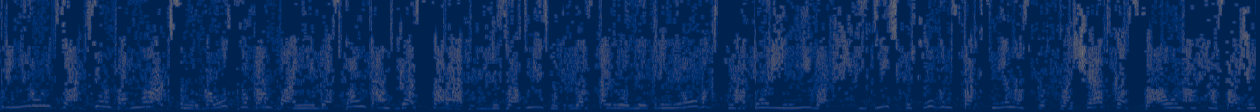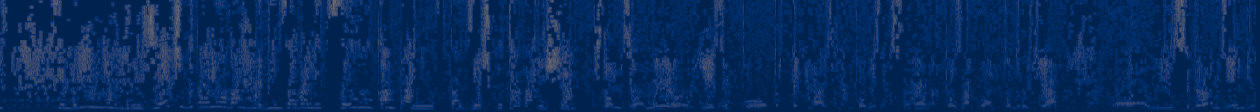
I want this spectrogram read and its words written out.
Тренируется Артем под Марксом. Руководство компании «Газпром Трансгаз Саратов» безвозмездно предоставило для тренировок санаторий «Нива». Здесь к услугам спортсмена спортплощадка, сауна, массажист. Тем временем друзья Чеботарева организовали целую кампанию в поддержку товарища. Что мы делаем? Мы ездим по предпринимателям, по бизнесменам, по знакомым, по друзьям и собираем деньги.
